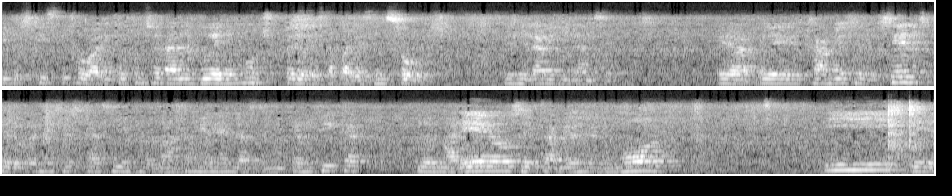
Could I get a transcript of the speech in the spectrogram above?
y los quistes ováricos funcionales duelen mucho, pero desaparecen solos. desde la vigilancia. Eh, eh, cambios en los senos, pero bueno, eso es casi normal también en las que no planifican los mareos, el cambio en el humor y eh,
